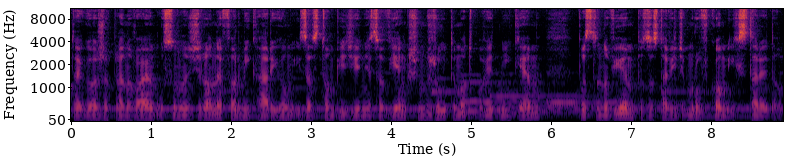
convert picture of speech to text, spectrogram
Tego, że planowałem usunąć zielone formikarium i zastąpić je nieco większym żółtym odpowiednikiem, postanowiłem pozostawić mrówkom ich stary dom.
